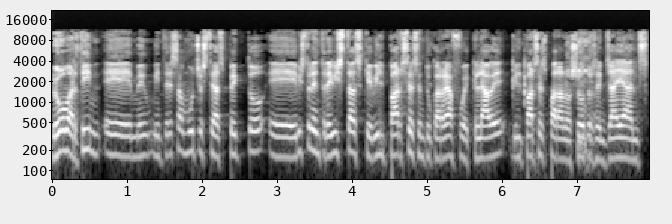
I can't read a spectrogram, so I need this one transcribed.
Luego, Martín, eh, me, interesa mucho este aspecto. Eh, he visto en entrevistas que Bill Parcells en tu carrera fue clave. Bill Parcells para nosotros en Giants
